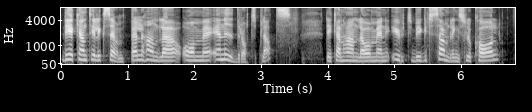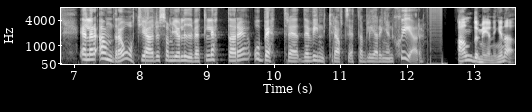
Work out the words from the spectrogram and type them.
Det kan till exempel handla om en idrottsplats. Det kan handla om en utbyggd samlingslokal eller andra åtgärder som gör livet lättare och bättre där vindkraftsetableringen sker. Andemeningen är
